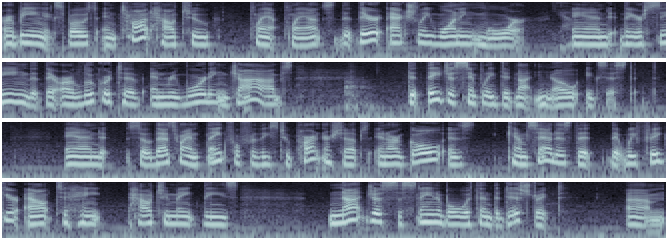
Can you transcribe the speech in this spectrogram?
are being exposed and taught how to plant plants, that they're actually wanting more. And they are seeing that there are lucrative and rewarding jobs that they just simply did not know existed. And so that's why I'm thankful for these two partnerships. And our goal, as Kim said, is that, that we figure out to ha- how to make these not just sustainable within the district, um,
